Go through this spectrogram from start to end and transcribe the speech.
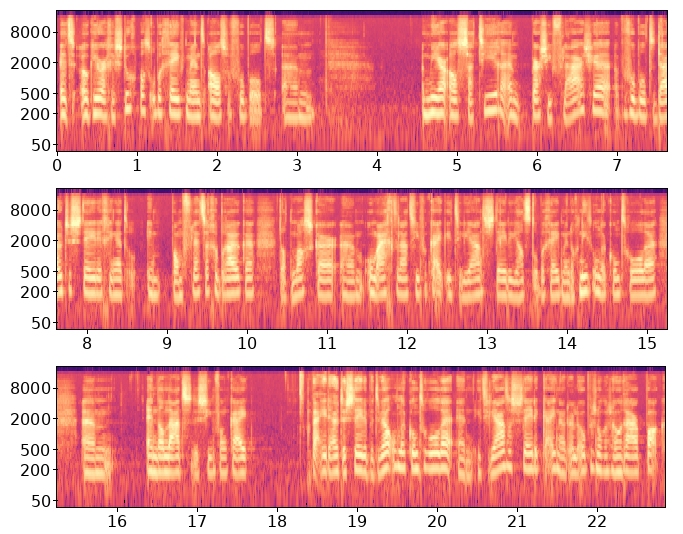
het ook heel erg is toegepast op een gegeven moment als bijvoorbeeld meer als satire en persiflage. Bijvoorbeeld de Duitse steden gingen het in pamfletten gebruiken, dat masker, um, om eigenlijk te laten zien van kijk, Italiaanse steden, die had het op een gegeven moment nog niet onder controle. En dan laten ze dus zien van kijk, wij uit de steden hebben het wel onder controle. En Italiaanse steden, kijk nou, daar lopen ze nog in zo'n raar pak.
